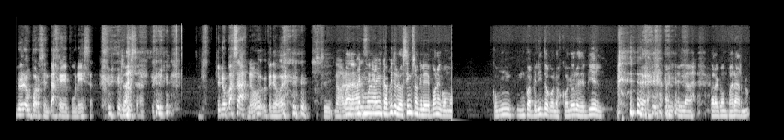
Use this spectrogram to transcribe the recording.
no era un porcentaje de pureza. que no pasás, ¿no? Pero bueno. Sí. hay, como, hay, un capítulo de Simpson que le pone como, como un, papelito con los colores de piel para comparar, ¿no?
